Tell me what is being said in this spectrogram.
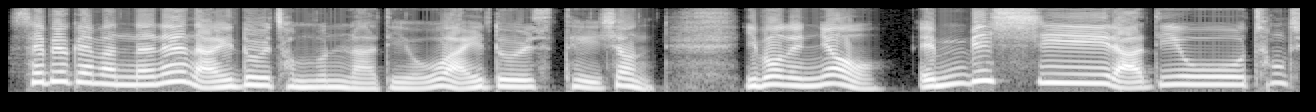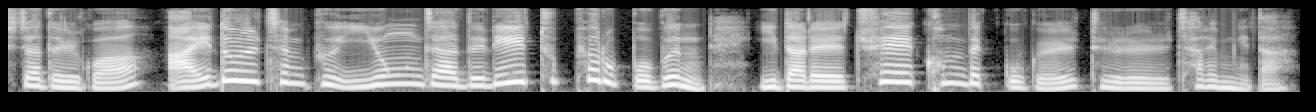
새벽에 만나는 아이돌 전문 라디오 아이돌 스테이션. 이번엔요. MBC 라디오 청취자들과 아이돌 챔프 이용자들이 투표로 뽑은 이달의 최애 컴백곡을 들을 차례입니다.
